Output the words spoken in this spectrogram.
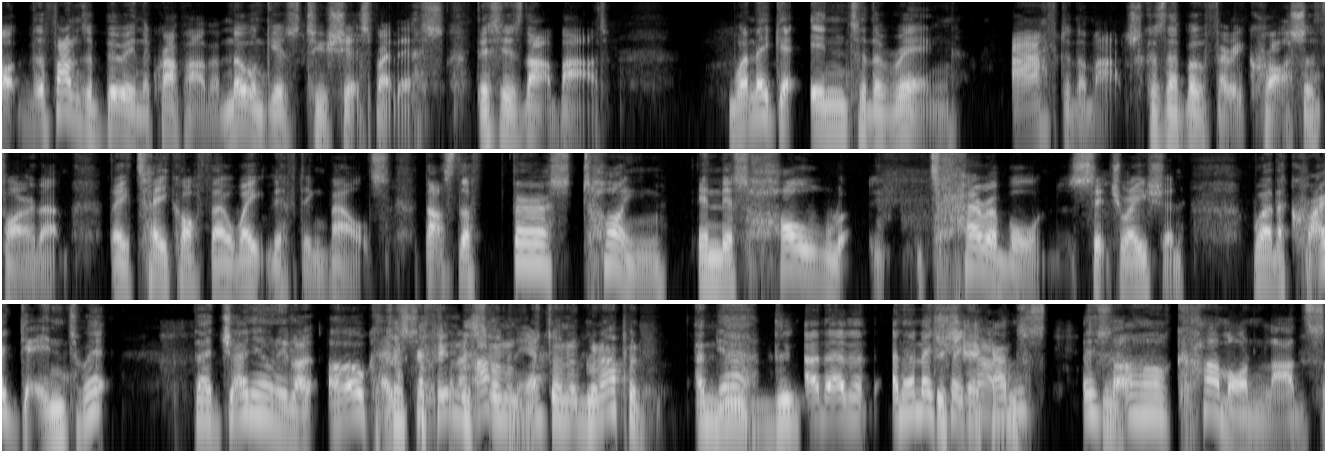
uh, the fans are booing the crap out of them. No one gives two shits about this. This is that bad. When they get into the ring after the match, because they're both very cross and fired up, they take off their weightlifting belts. That's the first time in this whole terrible situation where the crowd get into it. They're genuinely like, oh, okay, I think this going to happen. And Yeah. they, they, And then, and then they They shake, shake hands. hands. It's Yeah. like, oh, come on, lads.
